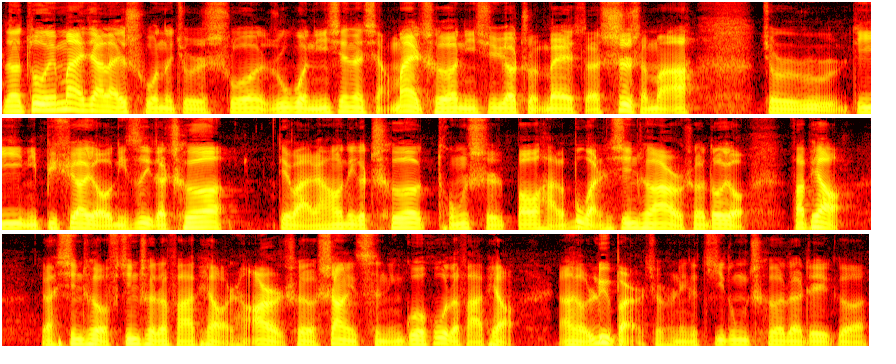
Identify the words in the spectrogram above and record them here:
那作为卖家来说呢，就是说，如果您现在想卖车，您需要准备的是什么啊？就是第一，你必须要有你自己的车，对吧？然后那个车同时包含了，不管是新车、二手车都有发票。对吧？新车有新车的发票，然后二手车有上一次您过户的发票，然后有绿本，就是那个机动车的这个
